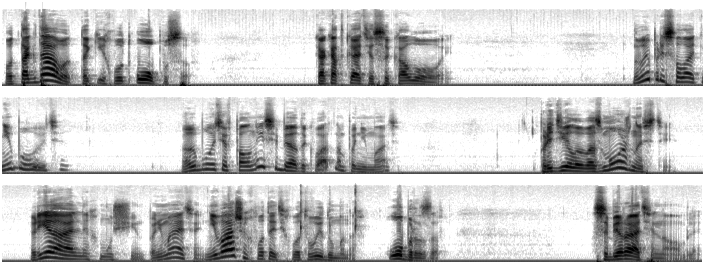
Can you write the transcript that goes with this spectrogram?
вот тогда вот таких вот опусов, как от Кати Соколовой, вы присылать не будете. Вы будете вполне себя адекватно понимать. Пределы возможностей реальных мужчин, понимаете? Не ваших вот этих вот выдуманных образов собирательного, блядь.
